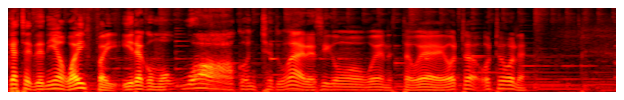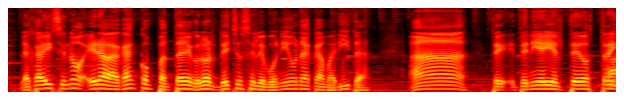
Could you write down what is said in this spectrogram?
cacha, tenía wifi. Y era como, wow, concha tu madre. Así como, weón, esta weá es otra, otra bola. La Javi dice, no, era bacán con pantalla de color. De hecho, se le ponía una camarita. Ah, te- tenía ahí el T230.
